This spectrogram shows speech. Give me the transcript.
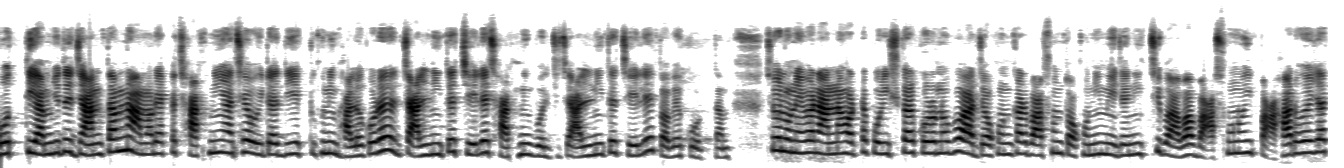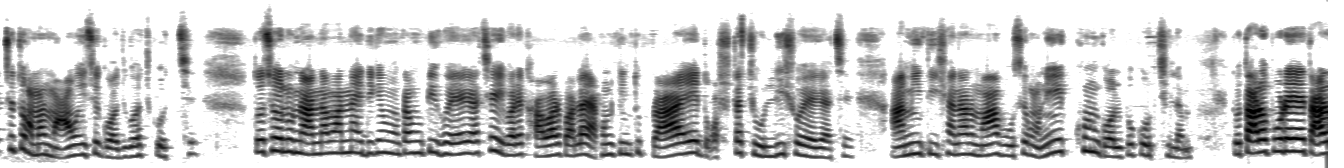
ভর্তি। আমি যদি জানতাম না আমার একটা ছাকনি আছে ওইটা দিয়ে একটুখানি ভালো করে চালনিতে চেলে ছাকনি বলছি চালনিতে চেলে তবে করতাম। চলুন এবার রান্নাঘরটা পরিষ্কার করে নেব আর যখনকার বাসন তখনই মেজে নিচ্ছি। বাবা বাসন ওই পাহাড় হয়ে যাচ্ছে তো আমার মাও এসে গজগজ করছে। তো চলুন রান্না বান্না এদিকে মোটামুটি হয়ে গেছে। এবারে খাওয়ার পালা এখন কিন্তু প্রায় দশটা চল্লিশ হয়ে গেছে। আমি তিশানার মা বসে অনেকক্ষণ গল্প করছিলাম। তো তার উপরে, তার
